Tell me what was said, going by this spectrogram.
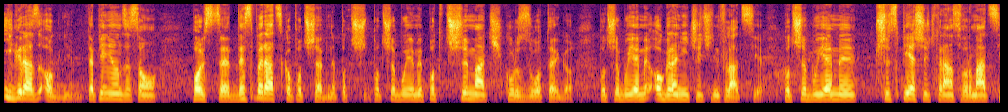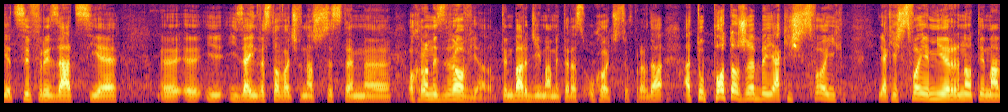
i gra z ogniem. Te pieniądze są Polsce desperacko potrzebne. Potrz- Potrzebujemy podtrzymać kurs złotego, potrzebujemy ograniczyć inflację, potrzebujemy przyspieszyć transformację, cyfryzację e, e, i, i zainwestować w nasz system e, ochrony zdrowia. Tym bardziej mamy teraz uchodźców, prawda? A tu po to, żeby jakiś swoich, jakieś swoje miernoty ma,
